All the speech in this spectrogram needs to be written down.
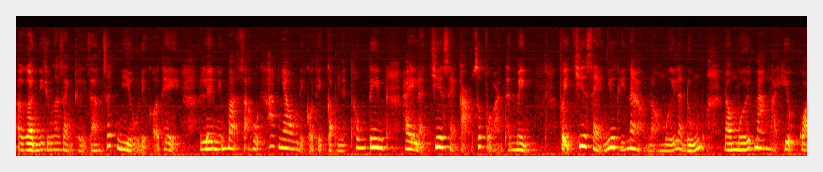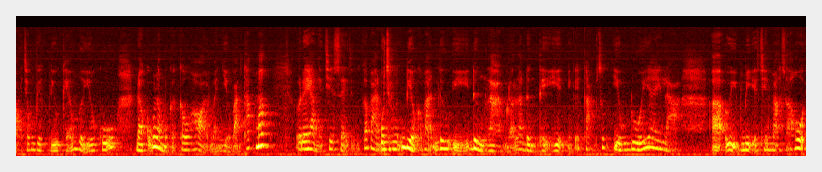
À, gần như chúng ta dành thời gian rất nhiều để có thể lên những mạng xã hội khác nhau để có thể cập nhật thông tin hay là chia sẻ cảm xúc của bản thân mình. Vậy chia sẻ như thế nào nó mới là đúng? Nó mới mang lại hiệu quả trong việc níu kéo người yêu cũ? Nó cũng là một cái câu hỏi mà nhiều bạn thắc mắc. Ở đây hằng chia sẻ với các bạn. Một trong những điều các bạn lưu ý đừng làm đó là đừng thể hiện những cái cảm xúc yếu đuối hay là à, ủy mị trên mạng xã hội.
